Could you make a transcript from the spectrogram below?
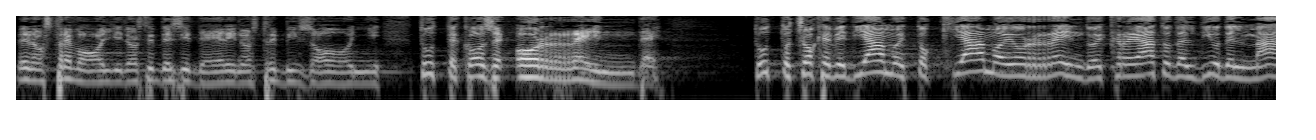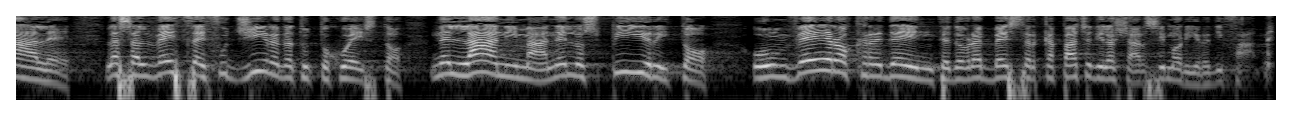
le nostre voglie, i nostri desideri, i nostri bisogni, tutte cose orrende. Tutto ciò che vediamo e tocchiamo è orrendo, è creato dal Dio del male. La salvezza è fuggire da tutto questo, nell'anima, nello spirito. Un vero credente dovrebbe essere capace di lasciarsi morire di fame.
